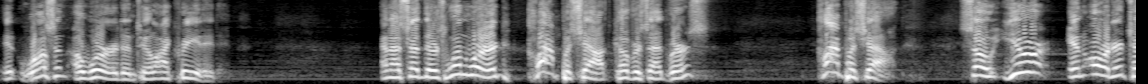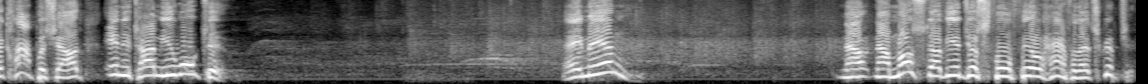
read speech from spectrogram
It wasn't a word until I created it. And I said, There's one word, clap a shout covers that verse. Clap a shout. So you're in order to clap a shout anytime you want to. Amen. Now, now most of you just fulfilled half of that scripture.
